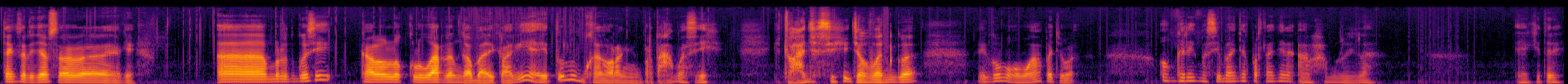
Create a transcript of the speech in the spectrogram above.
thanks udah jawab. Oke. Okay. Uh, eh, menurut gue sih kalau lo keluar dan nggak balik lagi ya itu lo bukan orang yang pertama sih. Itu aja sih jawaban gue. Eh gue mau ngomong apa coba? Oh enggak deh masih banyak pertanyaan. Alhamdulillah. Ya gitu deh.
